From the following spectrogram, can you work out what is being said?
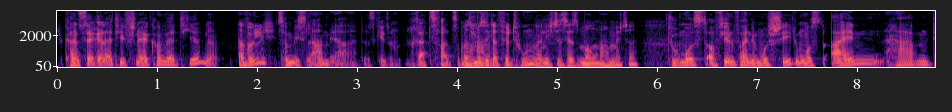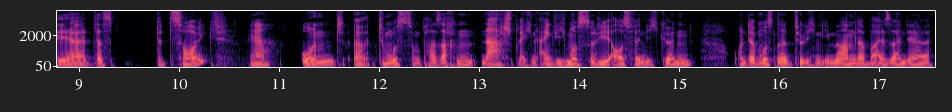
Du kannst ja relativ schnell konvertieren. Ne? Ah, wirklich? Zum Islam, ja. Das geht ratzfatz. Was muss ich dafür tun, wenn ich das jetzt morgen machen möchte? Du musst auf jeden Fall in die Moschee, du musst einen haben, der das bezeugt. Ja? Und äh, du musst so ein paar Sachen nachsprechen. Eigentlich musst du die auswendig können. Und da muss natürlich ein Imam dabei sein, der,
